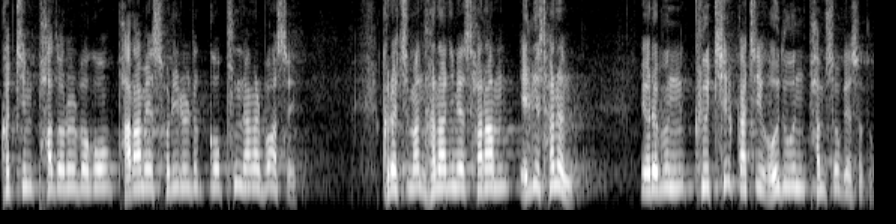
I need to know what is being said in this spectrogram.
거친 파도를 보고 바람의 소리를 듣고 풍랑을 보았어요. 그렇지만 하나님의 사람 엘리사는 여러분 그 칠같이 어두운 밤 속에서도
